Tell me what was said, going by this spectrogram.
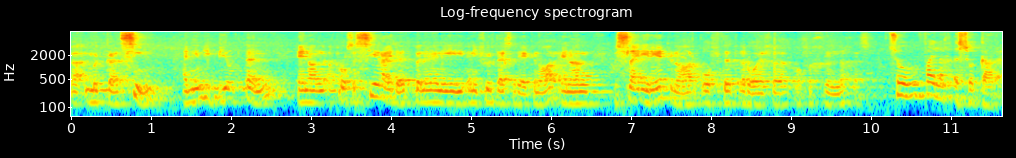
uh, moet kan sien. Hy neem die beeld in en dan prosesseer hy dit binne in die in die voertuigrekenaar en dan besluit die rekenaar of dit 'n rooi of 'n groen lig is. So hoe veilig is so karre?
